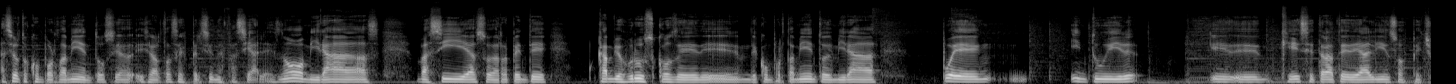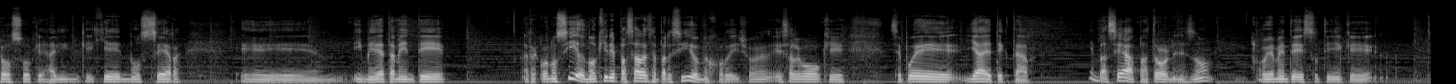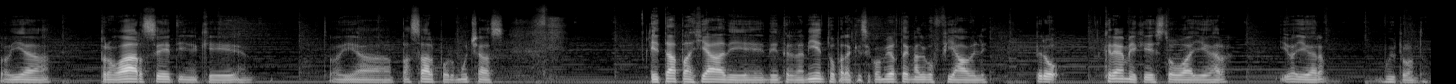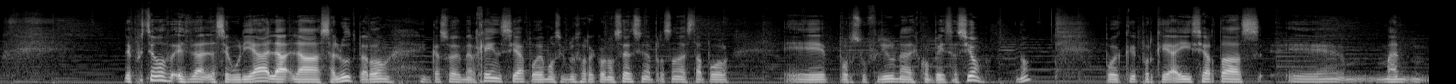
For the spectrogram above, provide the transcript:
a ciertos comportamientos y, a, ciertas expresiones faciales, ¿no? Miradas vacías o de repente cambios bruscos de, comportamiento, de mirada, pueden intuir que, se trate de alguien sospechoso, que alguien que quiere no ser eh, inmediatamente reconocido, no quiere pasar desaparecido, mejor dicho. ¿eh? Es algo que se puede ya detectar en base a patrones, ¿no? Obviamente esto tiene que todavía probarse, tiene que todavía pasar por muchas etapas ya de, entrenamiento para que se convierta en algo fiable. Pero créame que esto va a llegar y va a llegar muy pronto. Después tenemos la, seguridad, la, salud, perdón, en caso de emergencia. Podemos incluso reconocer si una persona está por, eh, por sufrir una descompensación, ¿no? Porque, porque hay ciertas, eh,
